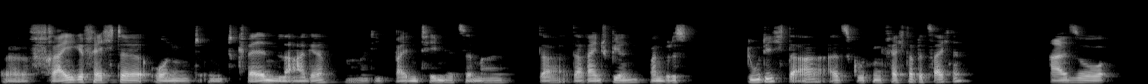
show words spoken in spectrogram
äh, Freigefechte und, und Quellenlage, die beiden Themen jetzt mal da, da reinspielen, wann würdest du dich da als guten Fechter bezeichnen? Also,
